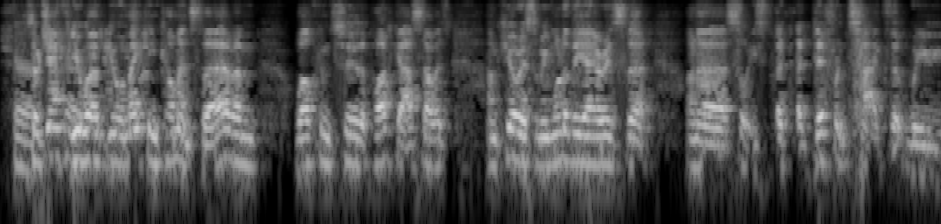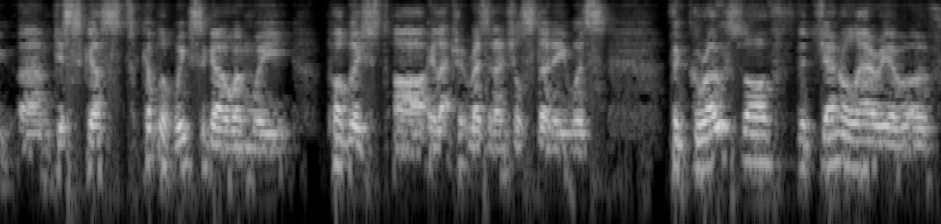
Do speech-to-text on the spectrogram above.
Sure. So, Jeff, sure. you were you were making comments there. Um, welcome to the podcast. I was, I'm curious. I mean, one of the areas that on a sort of a, a different tack that we um, discussed a couple of weeks ago when we published our electric residential study was the growth of the general area of,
